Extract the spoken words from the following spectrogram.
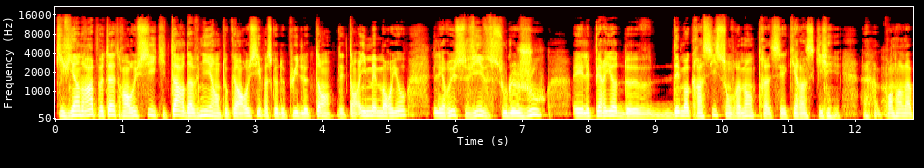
qui viendra peut-être en Russie, qui tarde à venir en tout cas en Russie, parce que depuis le temps, des temps immémoriaux, les Russes vivent sous le joug et les périodes de démocratie sont vraiment très. C'est Kerensky pendant la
